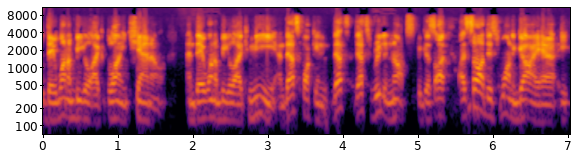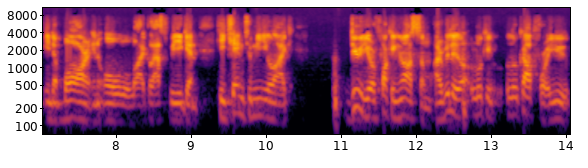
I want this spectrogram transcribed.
they want to be like blind channel and they want to be like me and that's fucking that's that's really nuts because i i saw this one guy uh, in a bar in Oulu like last week and he came to me like dude, you're fucking awesome. I really looking look up for you.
